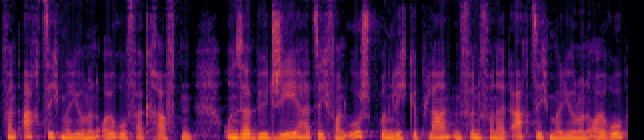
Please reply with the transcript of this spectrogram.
von 80 Millionen Euro verkraften. Unser Budget hat sich von ursprünglich geplanten 580 Millionen Euro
